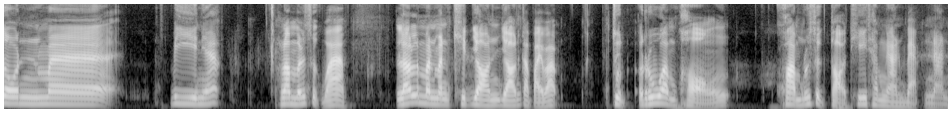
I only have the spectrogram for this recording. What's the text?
จนมาปีเนี้ยเรามารู้สึกว่า แล้วมันมันคิดย้อนย้อนกลับไปว่า จุดร่วมของความรู้สึกต่อที่ทำงานแบบนั้น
